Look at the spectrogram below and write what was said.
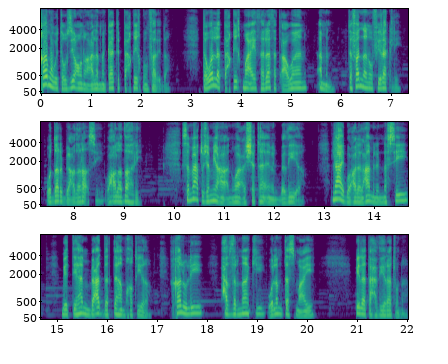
قاموا بتوزيعنا على مكاتب تحقيق منفردة. تولى التحقيق معي ثلاثة أعوان أمن. تفننوا في ركلي وضربي على رأسي وعلى ظهري. سمعت جميع أنواع الشتائم البذيئة لعبوا على العامل النفسي باتهامي بعدة تهم خطيرة. قالوا لي حذرناك ولم تسمعي إلى تحذيراتنا.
